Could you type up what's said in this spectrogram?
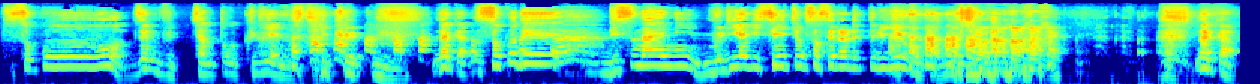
そこを全部ちゃんとクリアにしていく、なんかそこでリスナーに無理やり成長させられてる優吾が面白かったね。なんか、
